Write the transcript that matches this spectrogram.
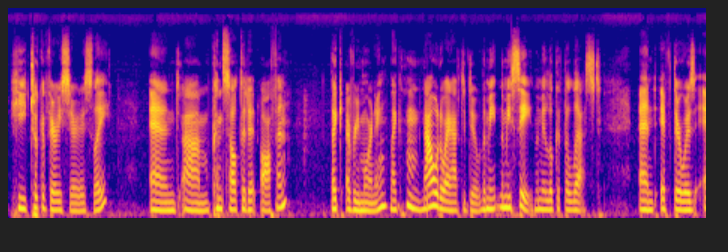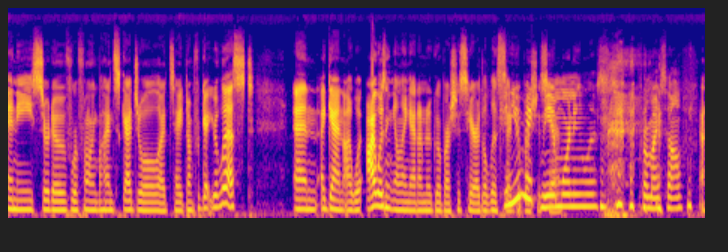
he took it very seriously and um, consulted it often, like every morning. Like, hmm, now what do I have to do? Let me let me see. Let me look at the list. And if there was any sort of we're falling behind schedule, I'd say don't forget your list. And again, I w- I wasn't yelling at him to go brush his hair. The list. Can you make me a morning list for myself? I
